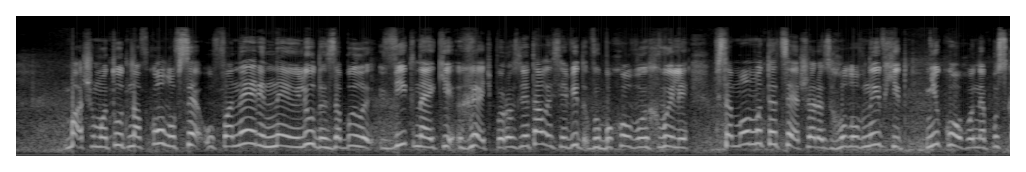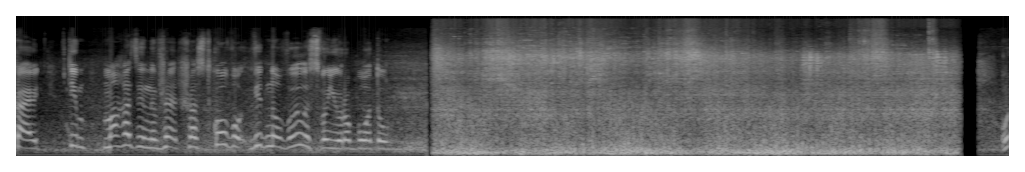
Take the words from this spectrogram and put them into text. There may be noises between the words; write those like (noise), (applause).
Бачимо, тут навколо все у фанері. Нею люди забили вікна, які геть порозліталися від вибухової хвилі. В самому ТЦ через головний вхід нікого не пускають. Втім, магазини вже частково відновили свою роботу.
